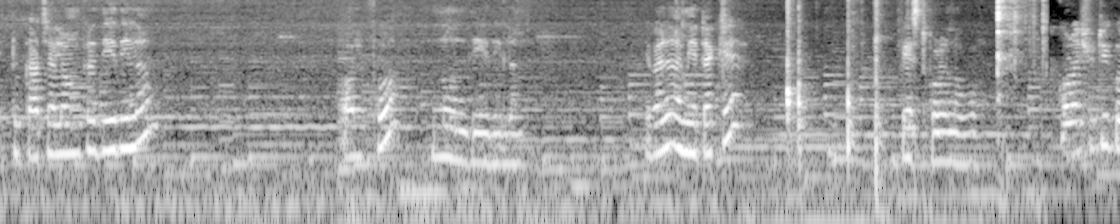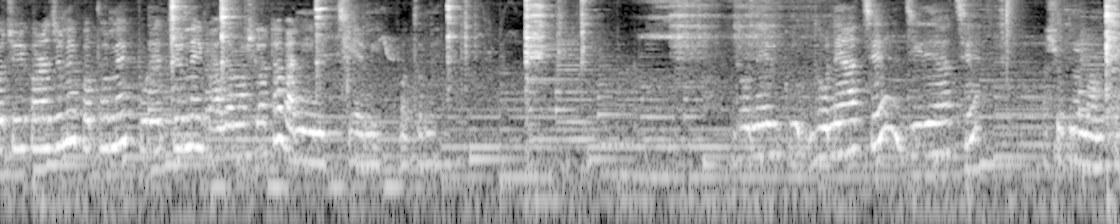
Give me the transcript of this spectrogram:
একটু কাঁচা লঙ্কা দিয়ে দিলাম, অল্প নুন দিয়ে দিলাম। এবারে আমি এটাকে পেস্ট করে নেব। কড়াইশুটি, কচুরি করার জন্য প্রথমে পুরের জন্য এই ভাজা মশলাটা বানিয়ে নিচ্ছি আমি প্রথমে। ধনের ধনে আছে, জিরে আছে, আর শুকনো লঙ্কা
